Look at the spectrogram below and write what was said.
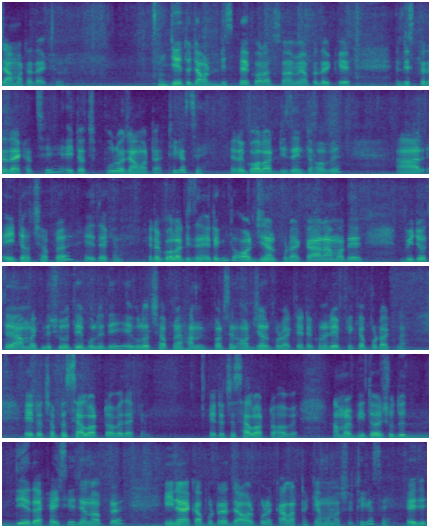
জামাটা দেখেন। যেহেতু জামাটা ডিসপ্লে করা সো আমি আপনাদেরকে ডিসপ্লেতে দেখাচ্ছি। এটা হচ্ছে পুরো জামাটা, ঠিক আছে? এটা গলার ডিজাইনটা হবে। আর এইটা হচ্ছে আপনার, এই দেখেন, এটা গলার ডিজাইন, এটা কিন্তু অরিজিনাল প্রোডাক্ট আর আমাদের ভিডিওতে আমরা কিন্তু শুরুতেই বলে দিই, এগুলো হচ্ছে আপনার হান্ড্রেড পার্সেন্ট অরিজিনাল প্রোডাক্ট এটা কোনো রেপ্লিকা প্রোডাক্ট না। এটা হচ্ছে আপনার স্যালোয়ারটা হবে, দেখেন। এটা হচ্ছে সালোয়ারটা হবে। আমরা ভিতরে শুধু দিয়ে দেখাইছি যেন আপনার ইনার কাপড়টা যাওয়ার পরে কালারটা কেমন আসে, ঠিক আছে? এই যে,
